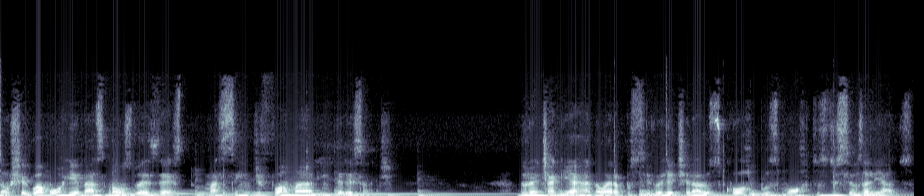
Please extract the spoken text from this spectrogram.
não chegou a morrer nas mãos do exército, mas sim de forma interessante. Durante a guerra, não era possível retirar os corpos mortos de seus aliados.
